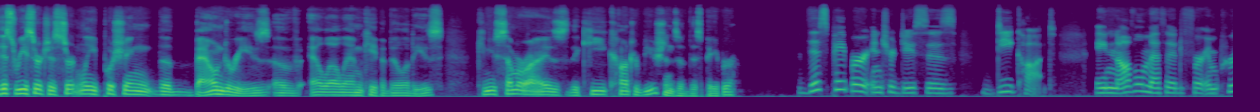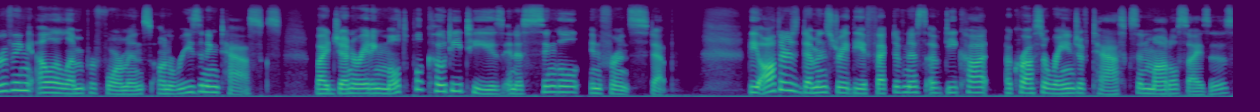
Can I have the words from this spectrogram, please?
This research is certainly pushing the boundaries of LLM capabilities. Can you summarize the key contributions of this paper? This paper introduces DCOT, a novel method for improving LLM performance on reasoning tasks by generating multiple COTs in a single inference step. The authors demonstrate the effectiveness of DCOT across a range of tasks and model sizes,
